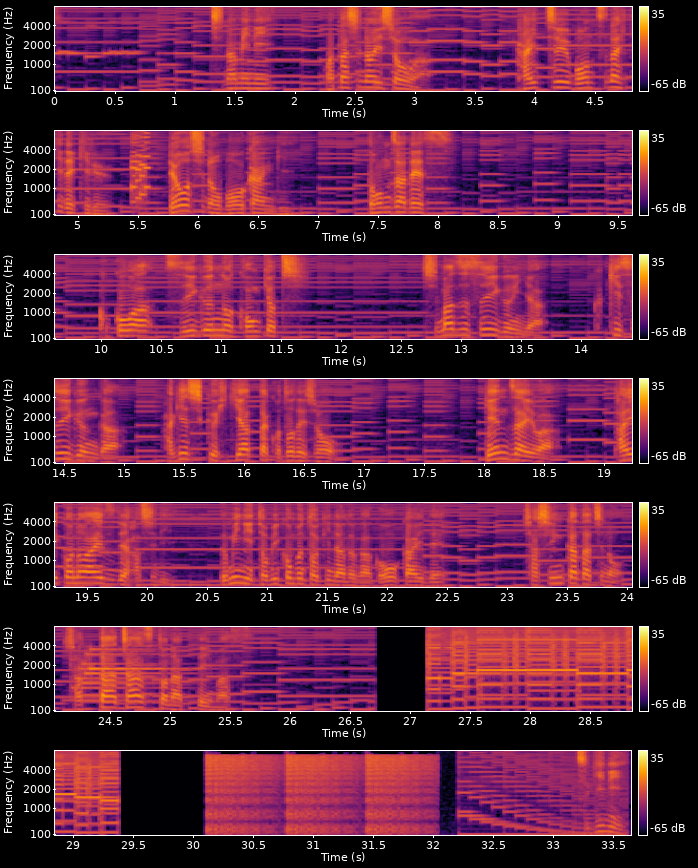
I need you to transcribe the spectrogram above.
ちなみに私の衣装は海中盆綱引きできる漁師の防寒着どん座です。ここは水軍の根拠地。島津水軍や久喜水軍が激しく引き合ったことでしょう。現在は太鼓の合図で走り海に飛び込む時などが豪快で写真家たちのシャッターチャンスとなっています。次に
